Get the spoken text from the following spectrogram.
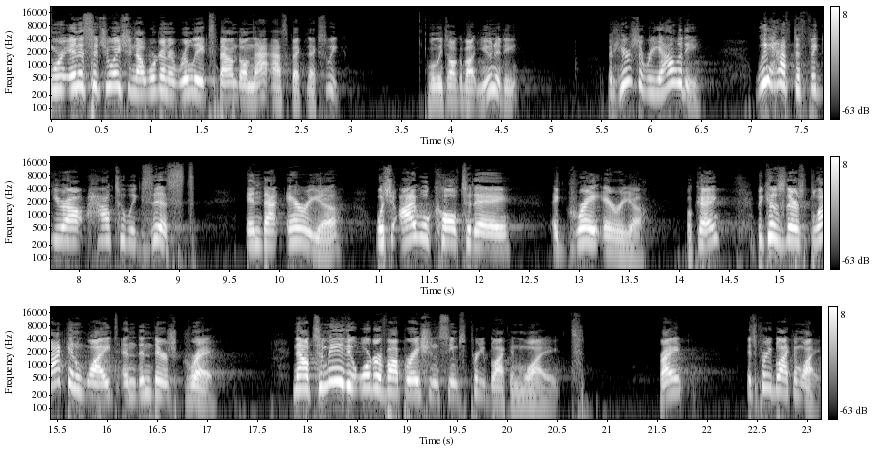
we're in a situation, now we're going to really expound on that aspect next week when we talk about unity. But here's the reality we have to figure out how to exist in that area, which I will call today a gray area, okay? Because there's black and white, and then there's gray. Now, to me, the order of operations seems pretty black and white, right? It's pretty black and white.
